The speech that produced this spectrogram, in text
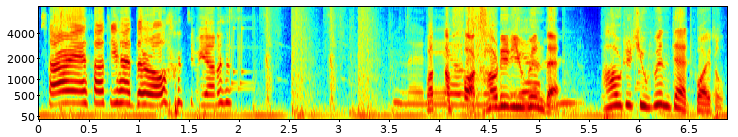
Sorry, I thought you had the role. to be honest. What the fuck? How did you win that? How did you win that, Vital?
